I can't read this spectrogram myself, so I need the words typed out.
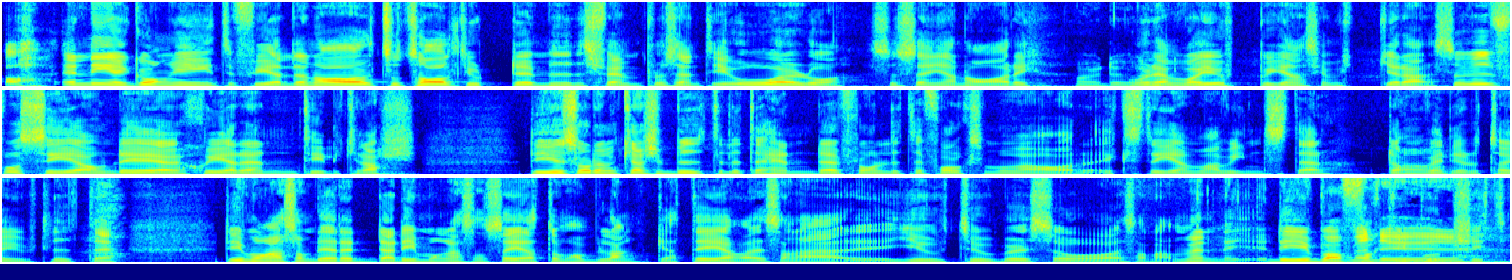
ja, en nedgång är inte fel. Den har totalt gjort eh, minus 5% i år då, så sen januari. Oj, Och den var ju uppe ganska mycket där. Så vi får se om det sker en till krasch. Det är ju så de kanske byter lite händer från lite folk som har extrema vinster. De Ja. väljer att ta ut lite. Det är många som blir rädda, det är många som säger att de har blankat. Det är sådana här youtubers och sådana. Men det är ju bara Men fucking det- bullshit.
